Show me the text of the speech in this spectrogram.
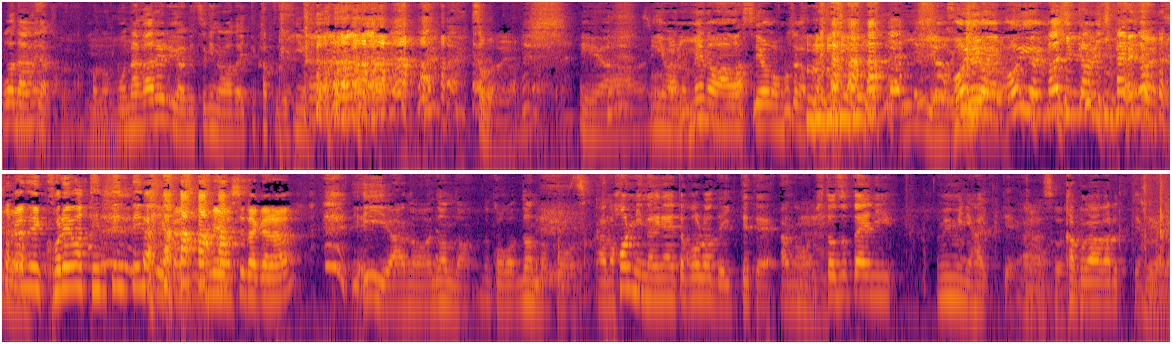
こはダメだからな。この、もう流れるように次の話題ってカットできんよ。そうだねいやー、今の目の合わせようが面白かった。おいおい、おいおい、マジかみたいな。完全にこれは点々点っていう感じの目をしてたから。いや、いいよ、あの、どんどん、こう、どんどんこう、あの、本人のいないところで行ってて、あの、人伝えに耳に入って、あのあそう、株が上がるっていうのをやる。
